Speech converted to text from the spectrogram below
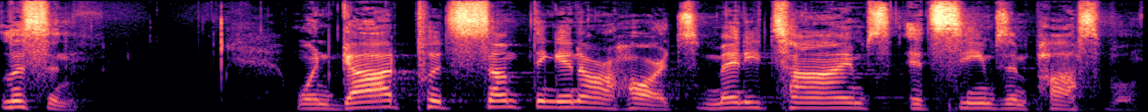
Listen, when God puts something in our hearts, many times it seems impossible.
